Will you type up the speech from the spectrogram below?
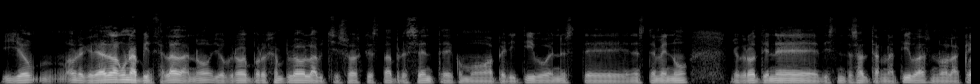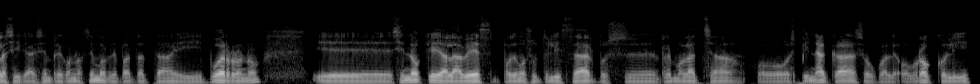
Y yo, hombre, quería dar alguna pincelada, ¿no? Yo creo que, por ejemplo, la bichisoas que está presente como aperitivo en este, en este menú, yo creo que tiene distintas alternativas, no la clásica que siempre conocemos de patata y puerro, ¿no? Eh, sino que a la vez podemos utilizar pues eh, o espinacas o, o brócoli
